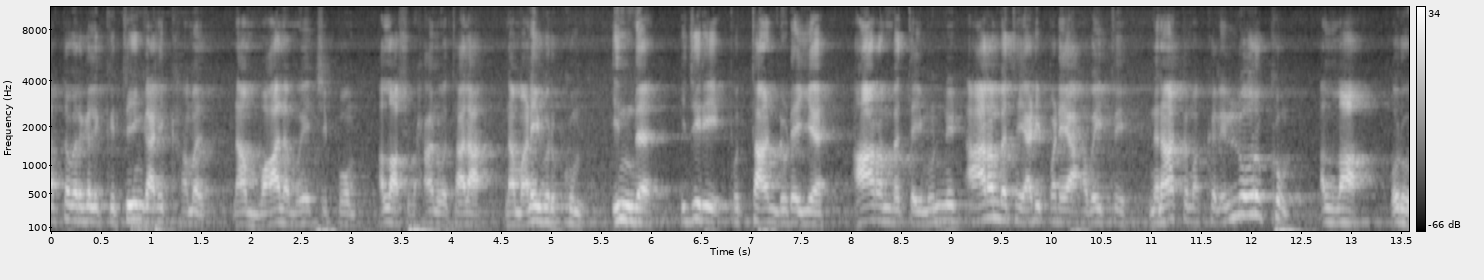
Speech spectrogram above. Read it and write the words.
மற்றவர்களுக்கு தீங்கு அளிக்காமல் நாம் வாழ முயற்சிப்போம். அல்லாஹ் சுப்ஹானு தாலா நம் அனைவருக்கும் இந்த இஜிரி புத்தாண்டுடைய ஆரம்பத்தை முன்னிட்டு ஆரம்பத்தை அடிப்படையாக வைத்து இந்த நாட்டு மக்கள் எல்லோருக்கும் அல்லாஹ் ஒரு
